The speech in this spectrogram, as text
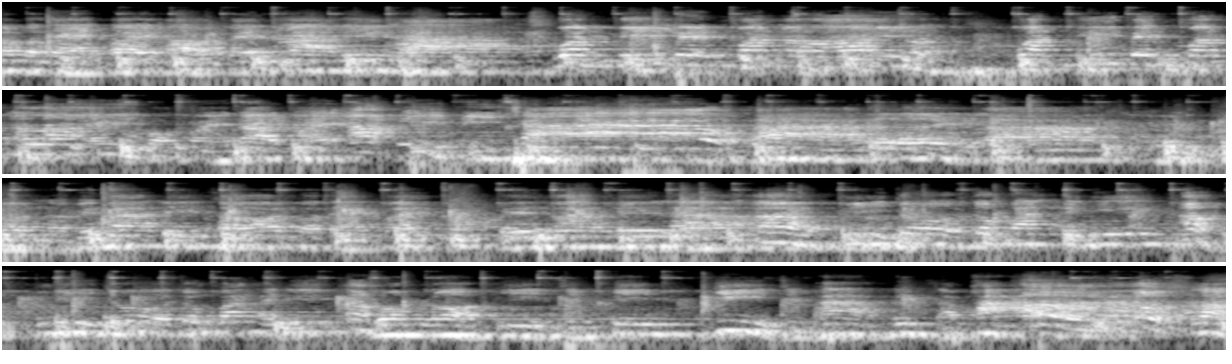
นว่าแต่ไปก็เป็นมาลีลาวันนี้เป็นวันอะไร วันนี้เป็นวันอะไรบอกไม่ได้ไหมอะพี่ปีช้า ฟังให้ดีครบรอบ20 ปี 25พฤษภาคมลา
